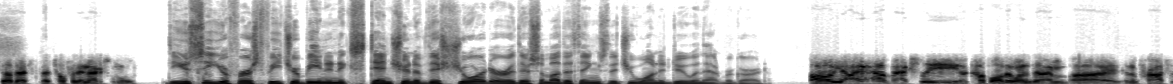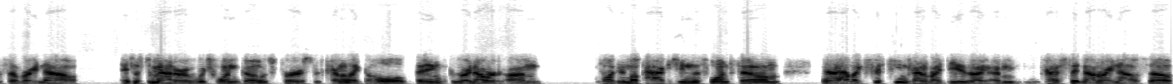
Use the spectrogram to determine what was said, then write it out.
So that's that's hopefully the next move. Do you see your first feature being an extension of this short, or are there some other things that you want to do in that regard? Oh yeah, I have actually a couple other ones that I'm uh, in the process of right now. It's just a matter of which one goes first. It's kind of like the whole thing because right now we're um, talking about packaging this one film, and I have like 15 kind of ideas I, I'm kind of sitting on right now. So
